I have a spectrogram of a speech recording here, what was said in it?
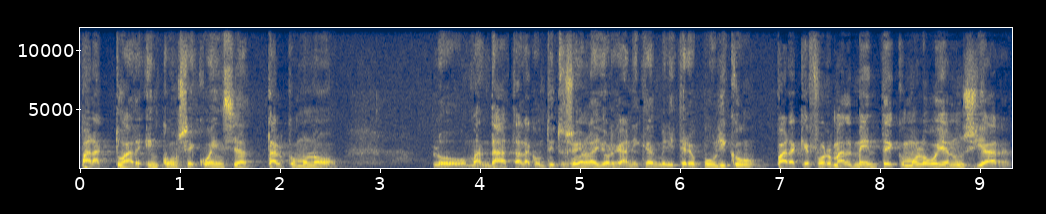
para actuar en consecuencia, tal como lo, lo mandata la Constitución y la Ley Orgánica del Ministerio Público, para que formalmente, como lo voy a anunciar,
